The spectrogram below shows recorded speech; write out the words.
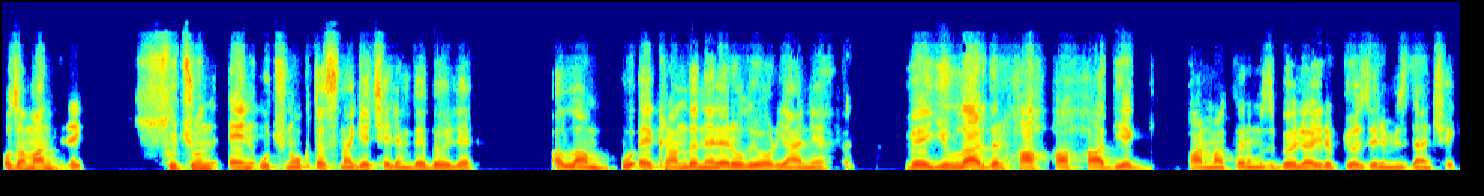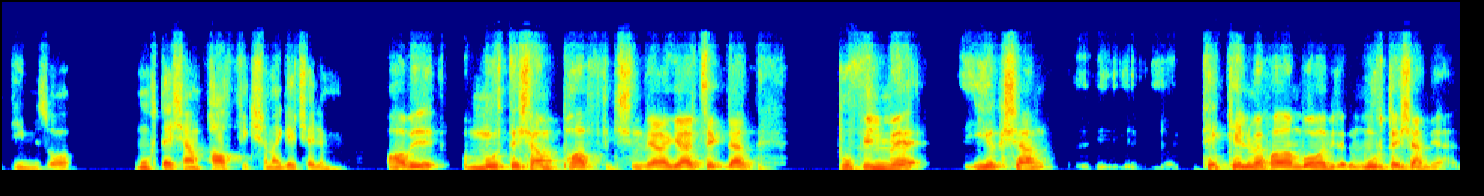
O zaman direkt suçun en uç noktasına geçelim ve böyle Allah'ım bu ekranda neler oluyor yani ve yıllardır ha ha ha diye parmaklarımızı böyle ayırıp gözlerimizden çektiğimiz o muhteşem Pulp Fiction'a geçelim. Abi muhteşem Pulp Fiction ya. Gerçekten bu filme yakışan tek kelime falan bu olabilir. Muhteşem yani.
